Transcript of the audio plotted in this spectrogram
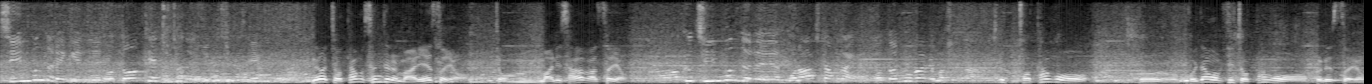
지인분들에게는 어떻게 추천해 주고 싶으세요? 내가 좋다고 선전을 많이 했어요. 좀 많이 사가갔어요. 어, 그 지인분들은 뭐라 하시던가요? 어떤 효과를 보셨나? 좋다고 어, 고장 없이 좋다고 그랬어요.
